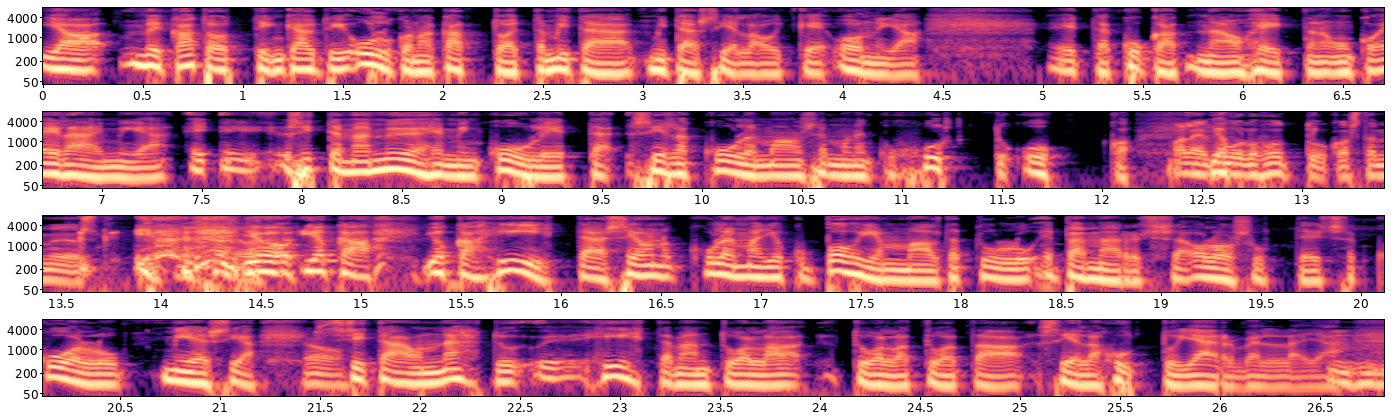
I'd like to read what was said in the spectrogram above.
Ja me katsottiin, käytiin ulkona katsoa, että mitä, mitä siellä oikein on ja että kuka nämä on heittänyt, onko eläimiä. E, Sitten mä myöhemmin kuulin, että siellä kuulema on semmoinen kuin huttuukko. Mä olen kuullut huttuukosta myös. jo, joka, joka hiihtää. Se on kuulemma joku Pohjanmaalta tullut epämääräisissä olosuhteissa kuollut mies ja Joo. sitä on nähty hiihtävän tuolla, tuolla tuota, siellä Huttujärvellä ja mm-hmm.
